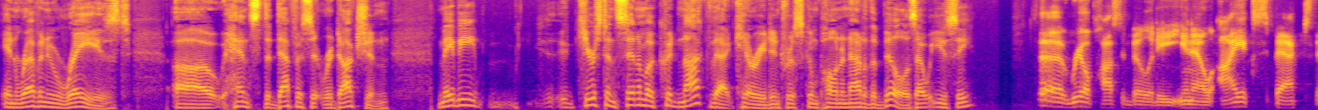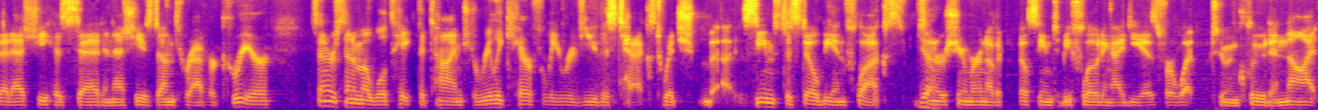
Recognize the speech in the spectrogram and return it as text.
in revenue raised, uh, hence the deficit reduction, maybe Kirsten Sinema could knock that carried interest component out of the bill. Is that what you see? A real possibility. You know, I expect that as she has said and as she has done throughout her career, Senator Sinema will take the time to really carefully review this text, which uh, seems to still be in flux. Yeah. Senator Schumer and others still seem to be floating ideas for what to include and not.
